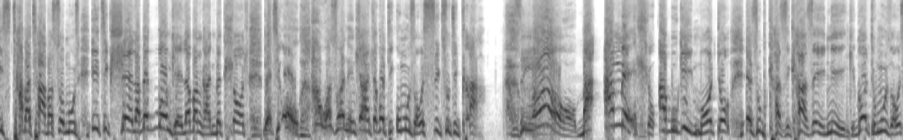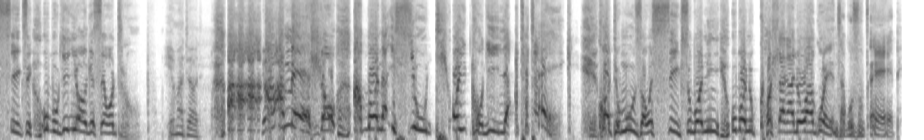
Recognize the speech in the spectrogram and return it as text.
isithabathaba somuzi. Ithi kushela bekubongela abangani bekuhlohla. Bethi oh awazwa nenhlanhla kodwa umuzwa we6 uthi cha. Ngoba amehlo abuka imoto ezubukhazikhazi eziningi kodwa umuzwa we6 ubuka inyoka esewardrobe. Yemadoda A- a- a- amehlo abona isuit oyigqokile athatheke kodwa umuzwa we6 ubona ubona ukukhohlakalo wakwenza kuze ucebe.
